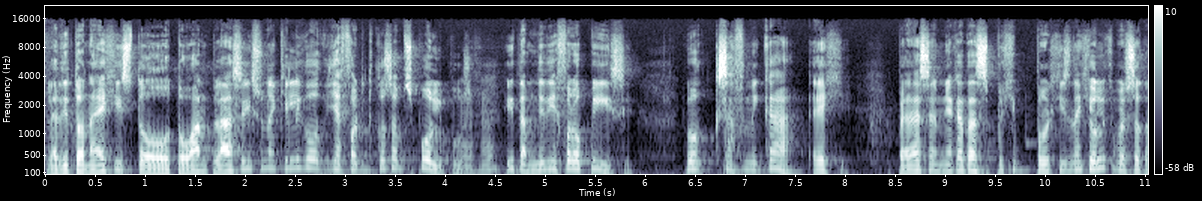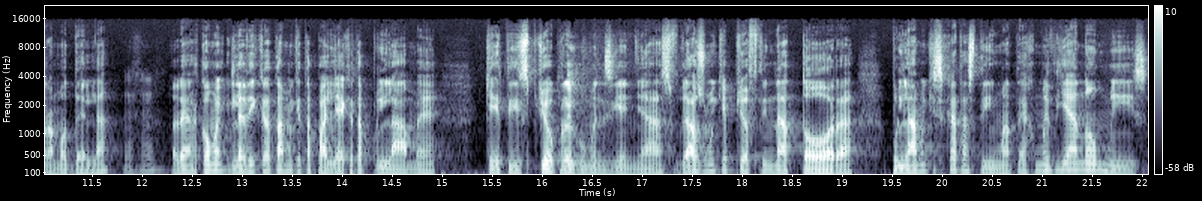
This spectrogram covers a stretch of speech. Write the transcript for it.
Δηλαδή το να έχεις το, το OnePlus ήσουν και λίγο διαφορετικός από τους υπόλοιπους Ήταν μια διαφοροποίηση. Λοιπόν, ξαφνικά έχει περάσει σε μια κατάσταση που, έχει, που αρχίζει να έχει όλο και περισσότερα μοντέλα. Ωραία, ακόμα, δηλαδή κρατάμε και τα παλιά και τα πουλάμε και τις πιο προηγούμενης γενιάς. Βγάζουμε και πιο φθηνά τώρα. Πουλάμε και σε καταστήματα. Έχουμε διανομείς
